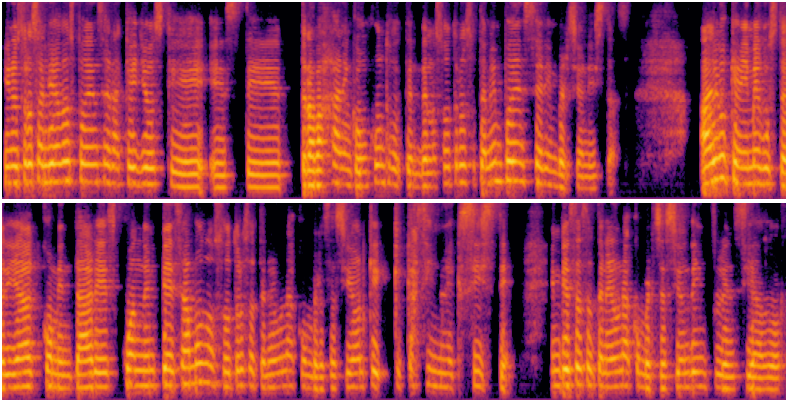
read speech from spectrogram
y nuestros aliados pueden ser aquellos que este, trabajan en conjunto de nosotros o también pueden ser inversionistas. Algo que a mí me gustaría comentar es cuando empezamos nosotros a tener una conversación que, casi no existe, empiezas a tener una conversación de influenciador.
